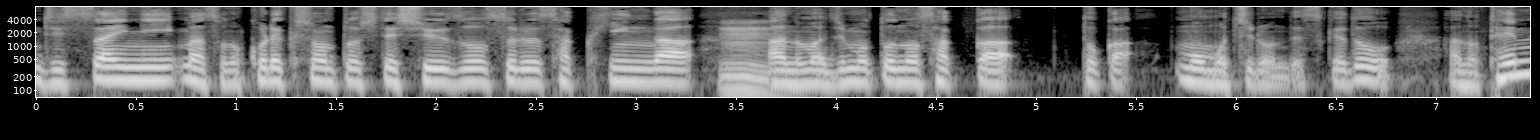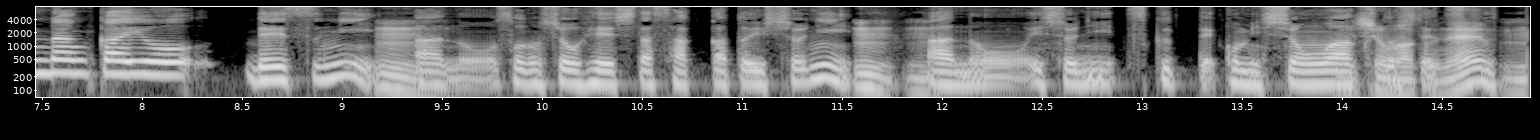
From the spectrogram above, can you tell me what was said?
実際に、まあ、そのコレクションとして収蔵する作品が、うん、あのまあ地元の作家とかももちろんですけどあの展覧会をベースに、うん、あのその招聘した作家と一緒に、うんうん、あの一緒に作ってコミッションワークとして作って、ねうん、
